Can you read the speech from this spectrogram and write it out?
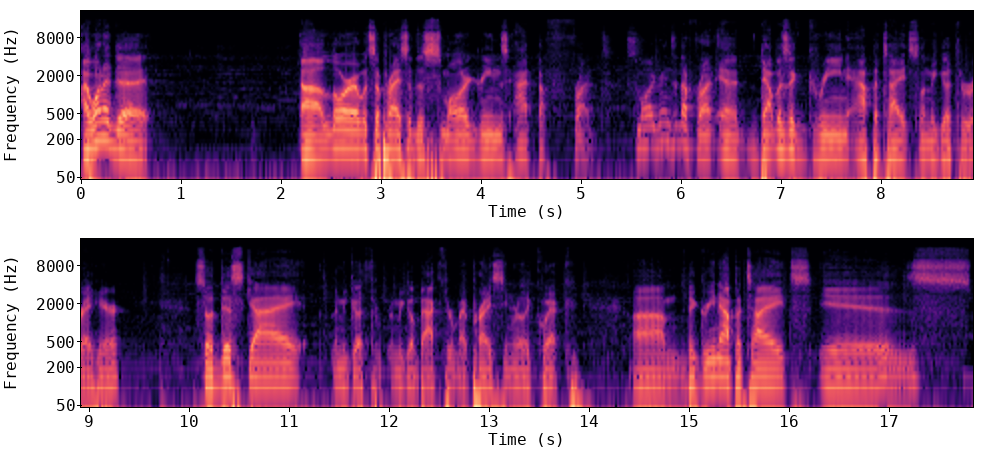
I wanted to... Uh, Laura, what's the price of the smaller greens at the front? Smaller greens at the front. That was a green apatite, So let me go through right here. So this guy, let me go through. Let me go back through my pricing really quick. Um, the green apatite is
